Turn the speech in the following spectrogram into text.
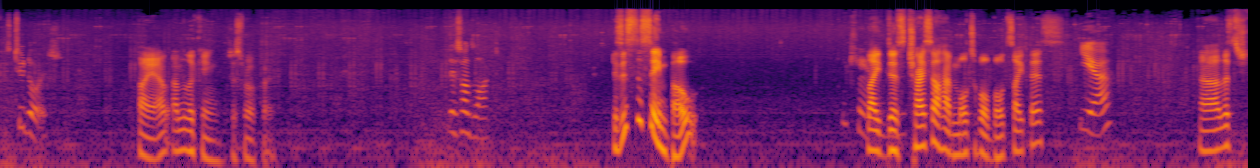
There's two doors. Oh yeah, I'm, I'm looking just real quick. This one's locked. Is this the same boat? You can't. Like, does Tricell have multiple boats like this? Yeah. Uh, let's.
